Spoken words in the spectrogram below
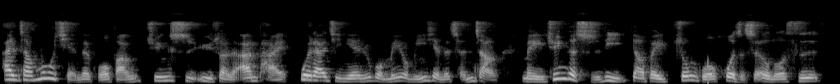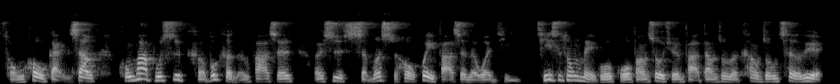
按照目前的国防军事预算的安排，未来几年如果没有明显的成长，美军的实力要被中国或者是俄罗斯从后赶上，恐怕不是可不可能发生，而是什么时候会发生的问题。其实从美国国防授权法当中的抗中策略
